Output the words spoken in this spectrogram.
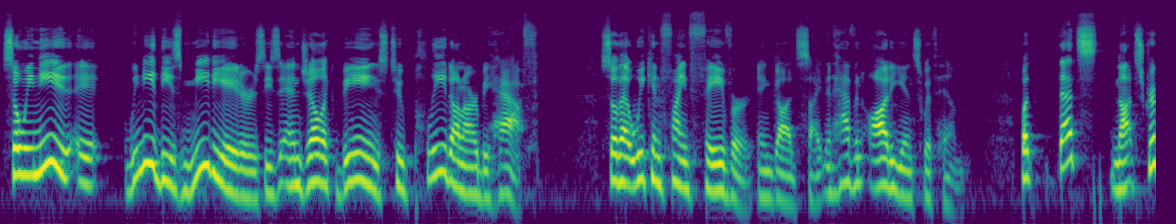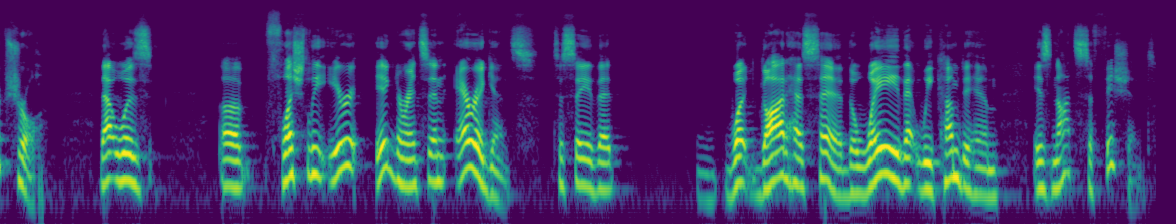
So we need, a, we need these mediators, these angelic beings, to plead on our behalf so that we can find favor in God's sight and have an audience with Him. But that's not scriptural. That was uh, fleshly ir- ignorance and arrogance to say that what God has said, the way that we come to Him, is not sufficient.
